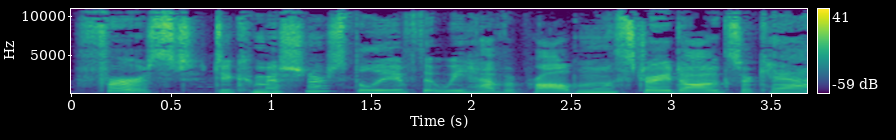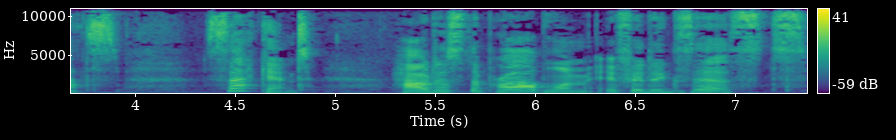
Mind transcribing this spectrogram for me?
First, do commissioners believe that we have a problem with stray dogs or cats? Second, how does the problem, if it exists,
